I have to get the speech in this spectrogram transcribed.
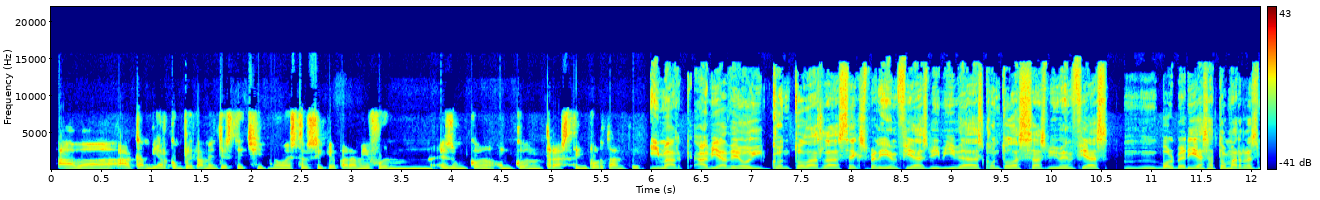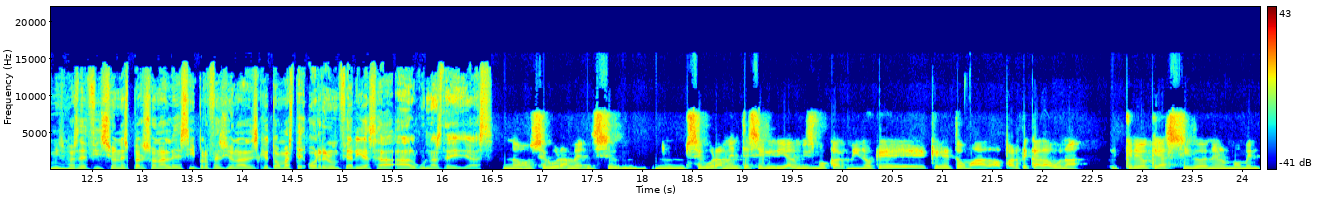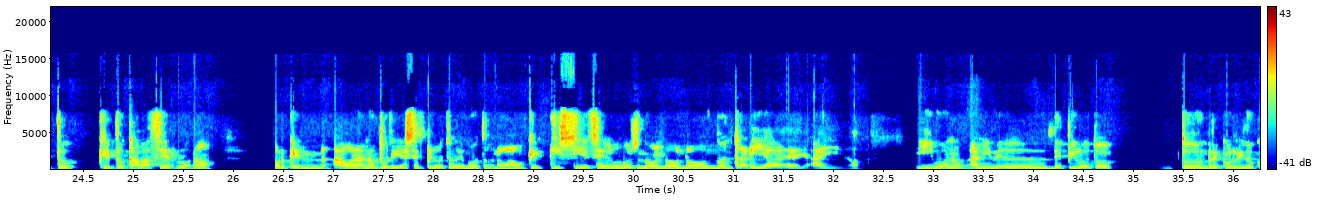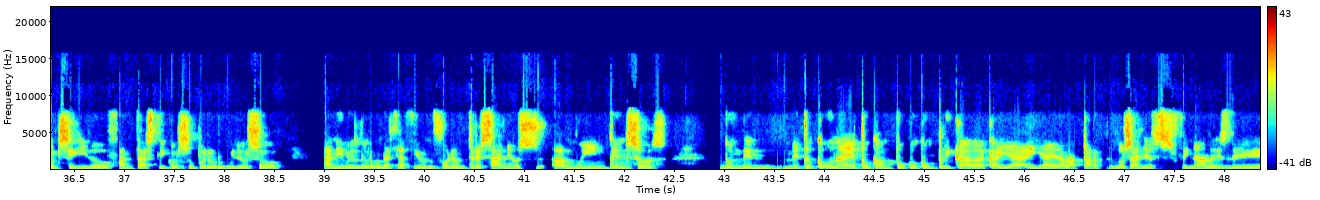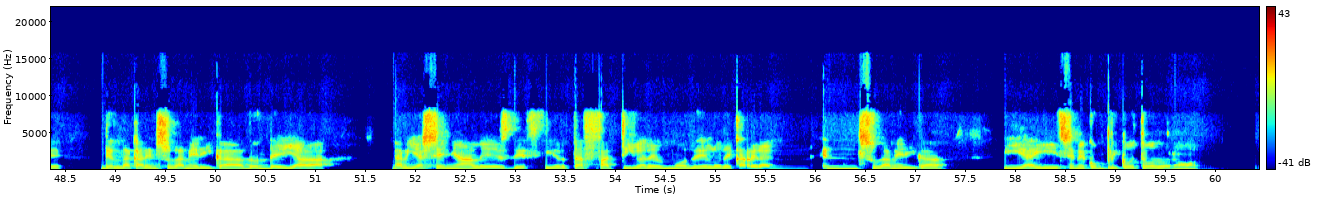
a, cambiar completamente este chip. ¿no? Esto sí que para mí fue un, es un, un, contraste importante. Y Marc, a día de hoy, con todas las experiencias vividas, con todas esas vivencias, mm, ¿volverías a tomar las mismas decisiones personales y profesionales que tomaste o renunciarías a, algunas de ellas? No, seguramente, seguramente seguiría el mismo camino que, que he tomado. Aparte, cada una creo que ha sido en el momento que tocaba hacerlo, ¿no? Porque ahora no podría ser piloto de moto, ¿no? Aunque quisiese, pues no, no, no, no entraría ahí, ¿no? Y bueno, a nivel de piloto, todo un recorrido conseguido fantástico, súper orgulloso. A nivel de organización fueron tres años ah, muy intensos, donde me tocó una época un poco complicada, que ya, ya era la los años finales de, del Dakar en Sudamérica, donde ya había señales de cierta fatiga del modelo de carrera en en Sudamérica y ahí se me complicó todo, ¿no?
